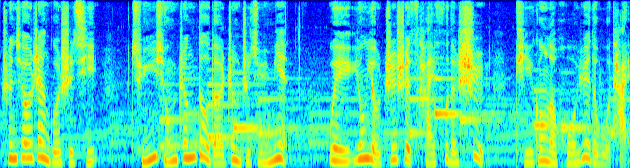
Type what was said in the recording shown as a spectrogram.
春秋战国时期群雄争斗的政治局面，为拥有知识财富的士提供了活跃的舞台。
